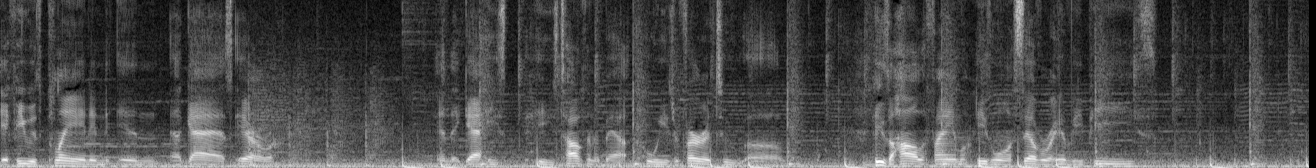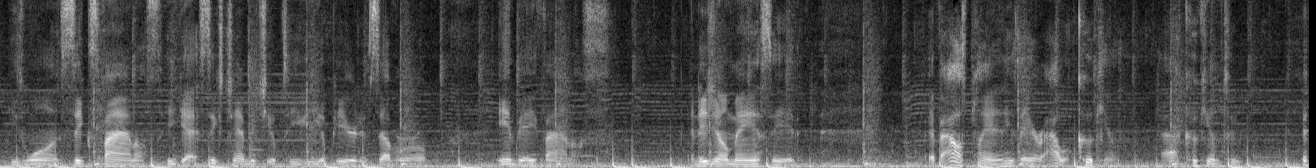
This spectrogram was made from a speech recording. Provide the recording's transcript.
if he was playing in in a guy's era, and the guy he's he's talking about, who he's referring to, uh, he's a Hall of Famer. He's won several MVPs. He's won six finals. He got six championships. He, he appeared in several NBA finals. And this young man said, if I was playing in his era, I would cook him. I'd cook him too.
